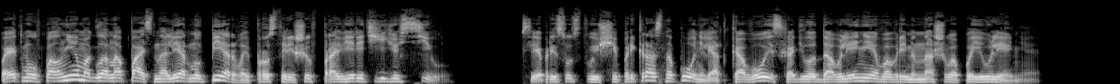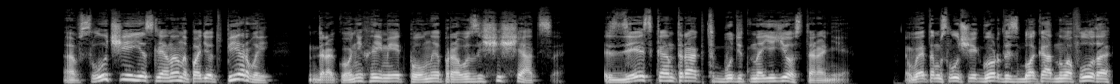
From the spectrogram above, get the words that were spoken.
поэтому вполне могла напасть на Лерну первой, просто решив проверить ее силу. Все присутствующие прекрасно поняли, от кого исходило давление во время нашего появления. А в случае, если она нападет первой, дракониха имеет полное право защищаться. Здесь контракт будет на ее стороне. В этом случае гордость блокадного флота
